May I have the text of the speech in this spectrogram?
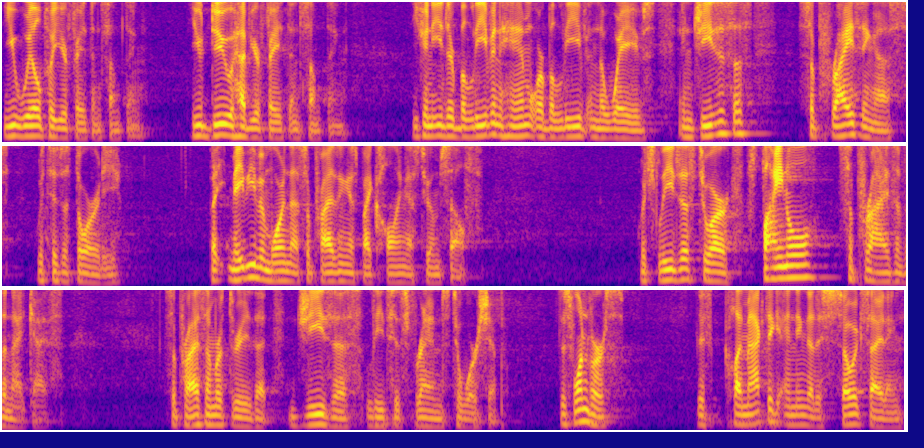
You will put your faith in something. You do have your faith in something. You can either believe in him or believe in the waves. And Jesus is surprising us with his authority, but maybe even more than that, surprising us by calling us to himself. Which leads us to our final surprise of the night, guys. Surprise number three that Jesus leads his friends to worship. This one verse, this climactic ending that is so exciting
